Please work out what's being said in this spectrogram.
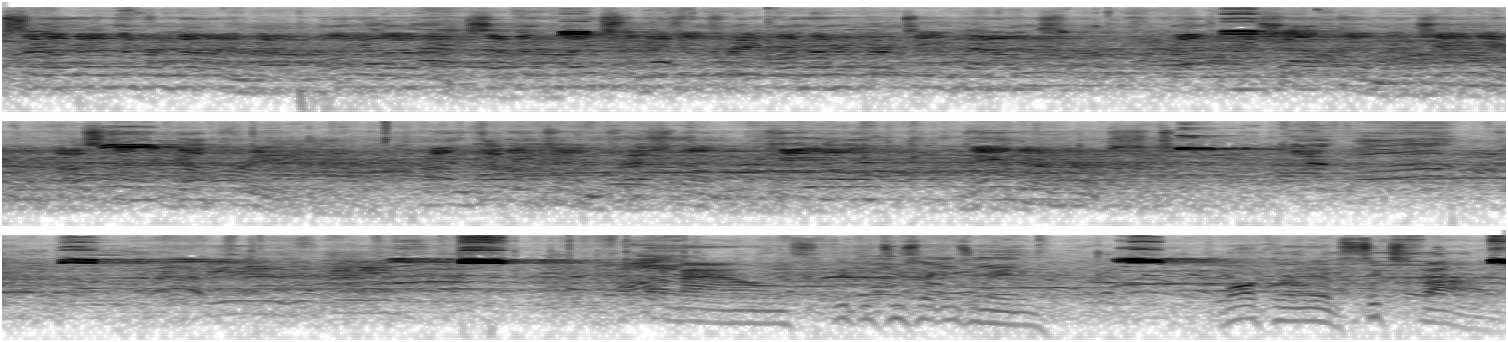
Number nine, about 111, seventh place, Division 3, 113 pounds. From junior, Austin Guthrie. From Covington, freshman. Out of bounds. 52 seconds remaining. Bal currently have 6-5.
